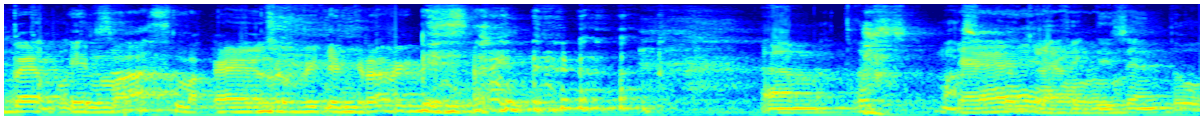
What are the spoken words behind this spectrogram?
Bad in math makanya lu bikin graphic design Em, terus masuk ke graphic yang- design tuh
